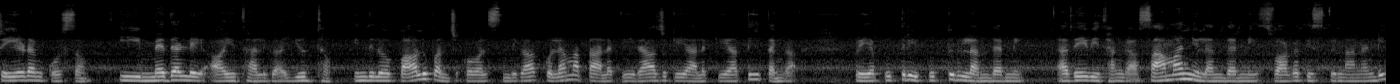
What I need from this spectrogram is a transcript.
చేయడం కోసం ఈ మెదళ్ళే ఆయుధాలుగా యుద్ధం. ఇందులో పాలు పంచుకోవాల్సిందిగా కులమతాలకి రాజకీయాలకి అతీతంగా ప్రియపుత్రి పుత్రులందరినీ అదేవిధంగా సామాన్యులందరినీ స్వాగతిస్తున్నానండి.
